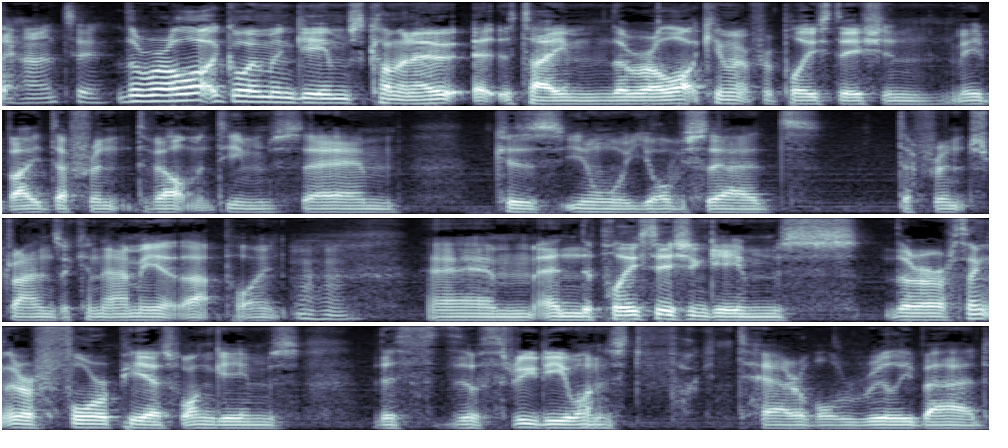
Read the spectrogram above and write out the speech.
a- had to. There were a lot of Goemon games coming out at the time. There were a lot came out for PlayStation, made by different development teams. Because you know, you obviously had different strands of Konami at that point. Um, and the PlayStation games, there are I think there are four PS1 games. The th- the 3D one is fucking terrible, really bad,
